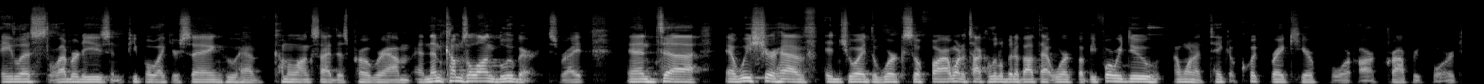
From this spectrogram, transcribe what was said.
A-list celebrities and people like you're saying who have come alongside this program, and then comes along blueberries, right? And uh, and we sure have enjoyed the work so far. I want to talk a little bit about that work, but before we do, I want to take a quick break here for our crop report.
